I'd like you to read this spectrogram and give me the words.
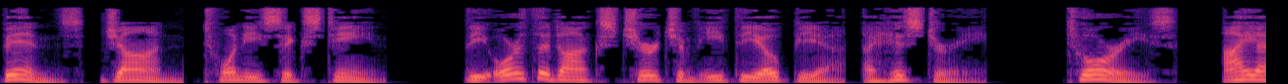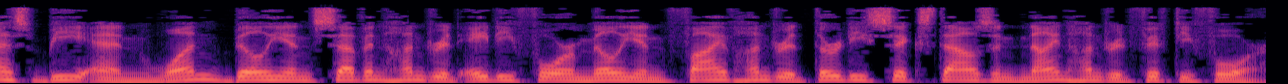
Binns, John 2016. The Orthodox Church of Ethiopia, A History. Tauris. ISBN 1784536954.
